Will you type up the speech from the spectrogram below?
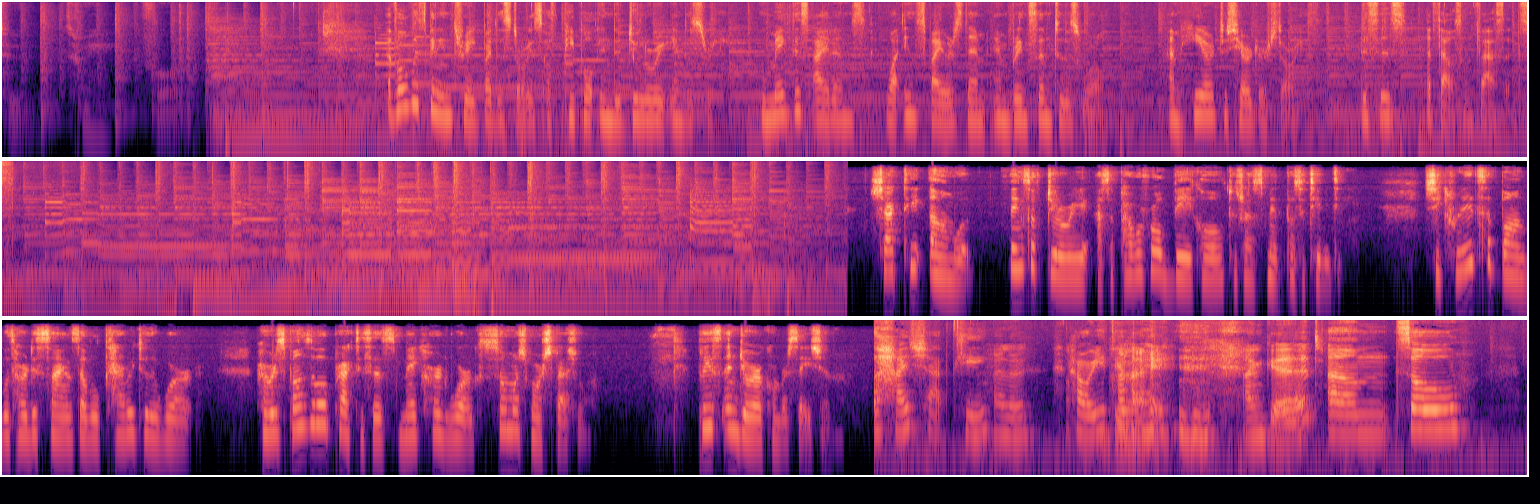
two, three, four. I've always been intrigued by the stories of people in the jewelry industry who make these items, what inspires them, and brings them to this world. I'm here to share their stories. This is A Thousand Facets. Shakti Ellenwood thinks of jewelry as a powerful vehicle to transmit positivity. She creates a bond with her designs that will carry to the world. Her responsible practices make her work so much more special. Please enjoy our conversation. Uh, hi, Shakti. Hello. How are you doing? Hi. I'm good. Um, so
